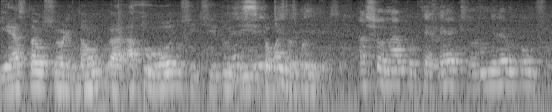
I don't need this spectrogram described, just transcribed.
E esta o senhor, então, atuou no sentido Nesse de tomar essas providências? Acionar por telex, eu não me lembro como foi.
